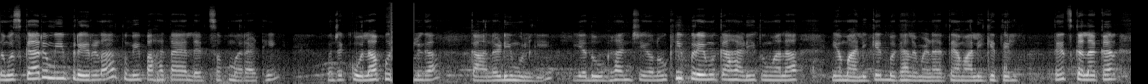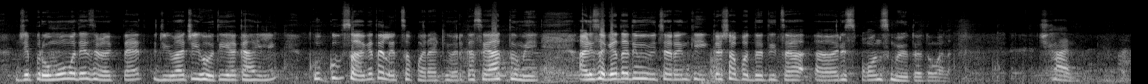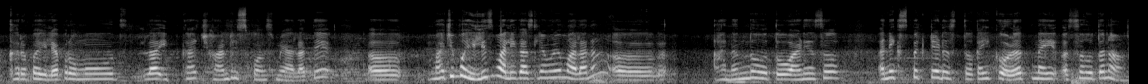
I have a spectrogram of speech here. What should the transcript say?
नमस्कार मी प्रेरणा. तुम्ही पाहताय लेट्स ऑफ मराठी. म्हणजे कोल्हापूर मुलगा कानडी मुलगी. या दोघांची अनोखी प्रेम कहाणी तुम्हाला या मालिकेत बघायला मिळणार. त्या मालिकेतील तेच कलाकार जे प्रोमोमध्ये झळकत आहेत जीवाची होती या काहिली खूप खूप स्वागत आहे लेट्स ऑफ मराठीवर. कसे आहात तुम्ही? आणि सगळ्यात आधी मी विचारेन की कशा पद्धतीचा रिस्पॉन्स मिळतोय तुम्हाला? छान. खरं पहिल्या प्रोमोला इतका छान रिस्पॉन्स मिळाला. ते माझी पहिलीच मालिका असल्यामुळे मला ना आ, आनंद होतो आणि असं अनएक्सपेक्टेड असतं काही कळत नाही. असं होतं ना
